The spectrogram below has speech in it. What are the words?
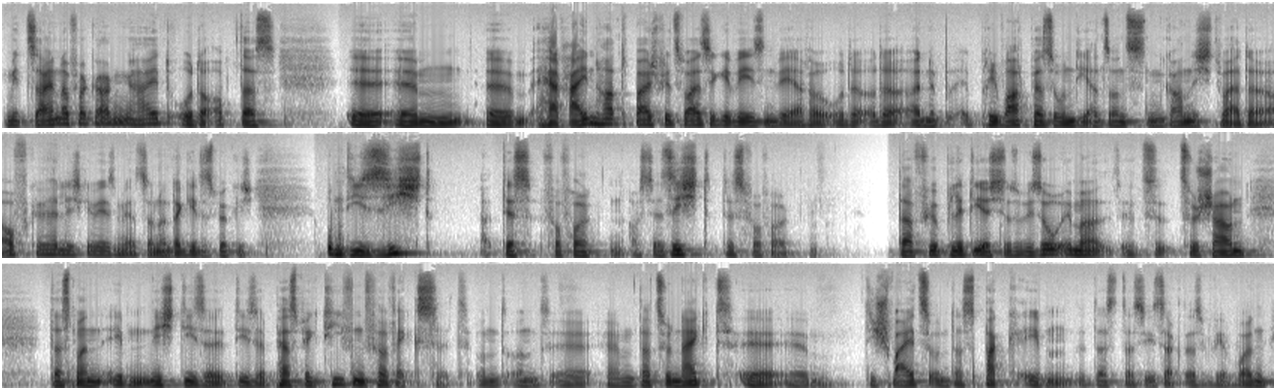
mit seiner Vergangenheit oder ob das äh, äh, Herr Reinhardt beispielsweise gewesen wäre oder, oder eine Privatperson, die ansonsten gar nicht weiter aufgefällig gewesen wäre, sondern da geht es wirklich um die Sicht des Verfolgten, aus der Sicht des Verfolgten. Dafür plädiere ich sowieso immer zu, zu schauen, dass man eben nicht diese, diese Perspektiven verwechselt. Und, und äh, ähm, dazu neigt äh, ähm, die Schweiz und das BAC eben, dass, dass sie sagt, also wir wollen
